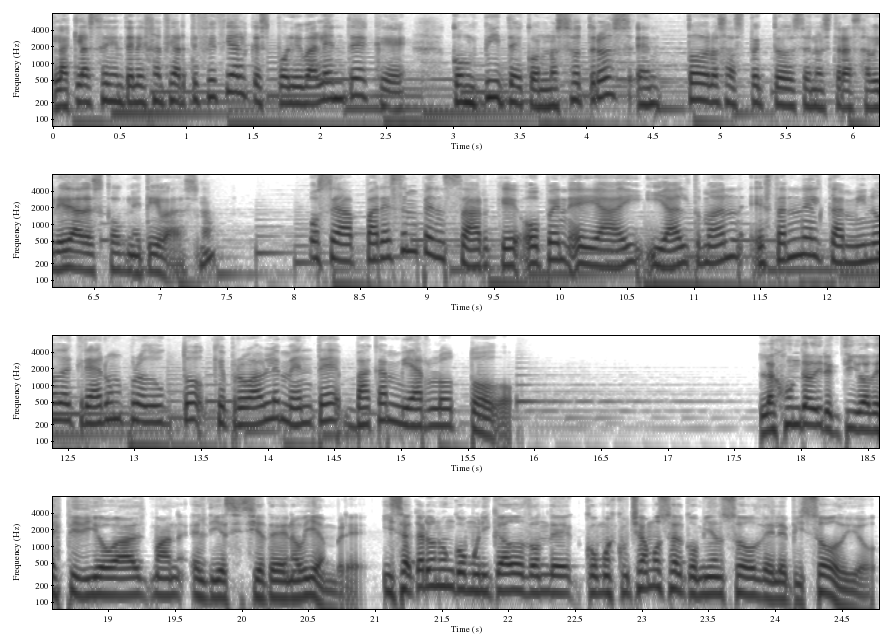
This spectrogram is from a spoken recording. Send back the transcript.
la clase de inteligencia artificial que es polivalente, que compite con nosotros en todos los aspectos de nuestras habilidades cognitivas. ¿no? O sea, parecen pensar que OpenAI y Altman están en el camino de crear un producto que probablemente va a cambiarlo todo. La junta directiva despidió a Altman el 17 de noviembre y sacaron un comunicado donde, como escuchamos al comienzo del episodio,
